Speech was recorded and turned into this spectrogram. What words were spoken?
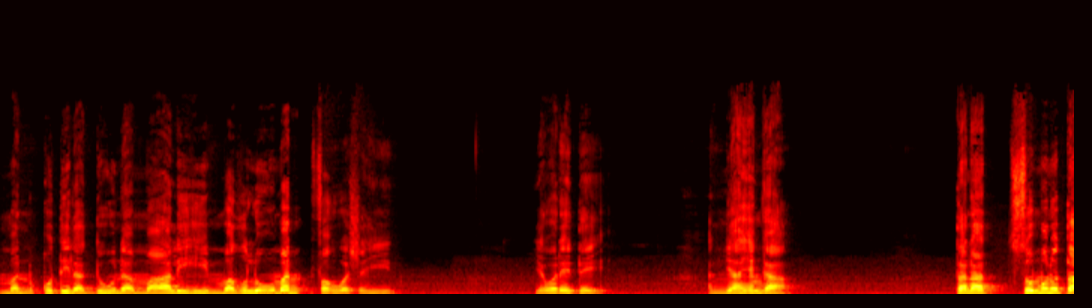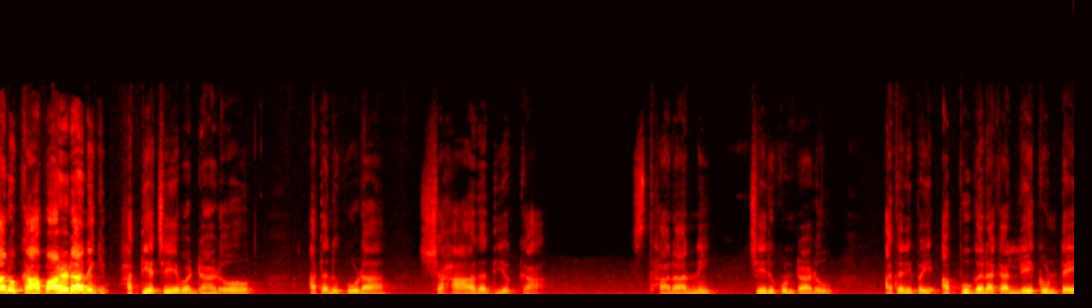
మన్ కుతిల దూన మాలిహి మజ్లూమన్ ఫహువ షహీద్ ఎవరైతే అన్యాయంగా తన సొమ్మును తాను కాపాడడానికి హత్య చేయబడ్డాడో అతను కూడా షహాదత్ యొక్క స్థానాన్ని చేరుకుంటాడు. అతనిపై అప్పు గనక లేకుంటే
